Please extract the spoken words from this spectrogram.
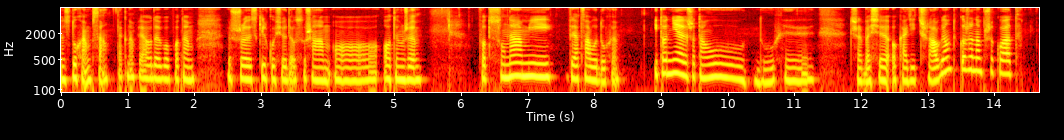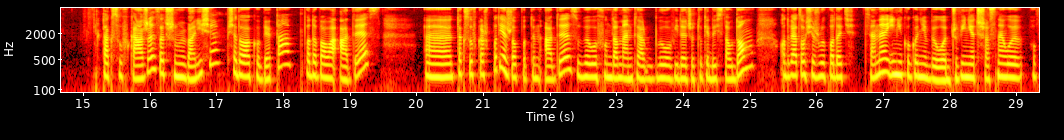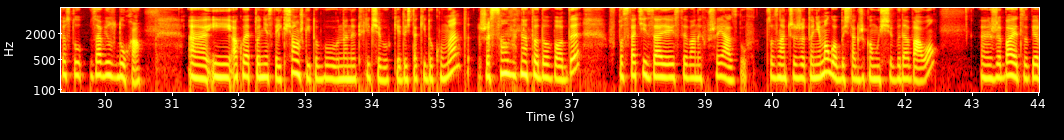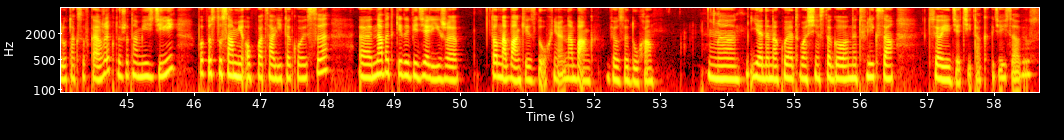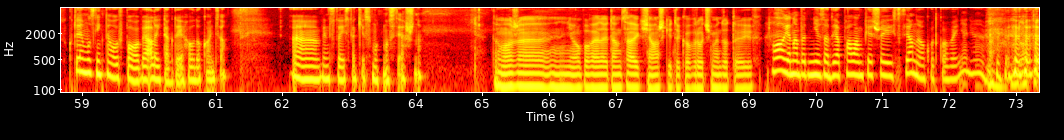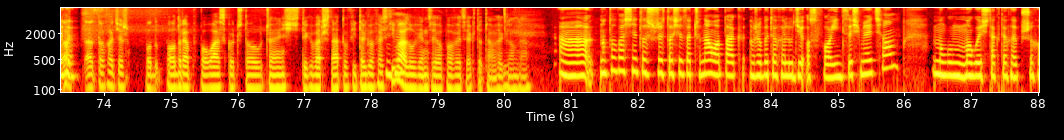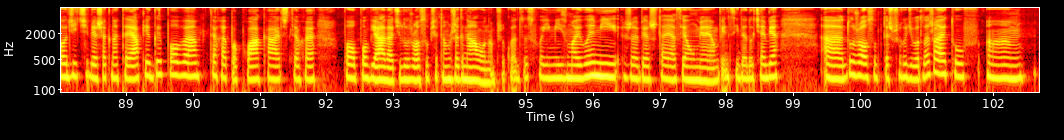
z duchem psa, tak naprawdę, bo potem już z kilku źródeł słyszałam o, o tym, że po tsunami wracały duchy. I to nie, że tam u, duchy, trzeba się okadzić szraubią, tylko że na przykład taksówkarze zatrzymywali się, wsiadała kobieta, podawała adres, E, taksówkarz podjeżdżał pod ten adres, były fundamenty, albo było widać, że tu kiedyś stał dom, odwracał się, żeby podać cenę i nikogo nie było, drzwi nie trzasnęły, po prostu zawiózł ducha. E, I akurat to nie z tej książki, to był na Netflixie był kiedyś taki dokument, że są na to dowody w postaci zarejestrowanych przejazdów. To znaczy, że to nie mogło być tak, że komuś się wydawało, e, że bardzo wielu taksówkarzy, którzy tam jeździli, po prostu sami opłacali te kursy, E, Nawet kiedy wiedzieli, że to na bank jest duch, nie? Na bank wiozę ducha. Jeden akurat właśnie z tego Netflixa troje dzieci tak gdzieś zawiózł, któremu zniknęło w połowie, ale i tak dojechał do końca. E, Więc to jest takie smutno straszne. To może nie opowiadaj tam całej książki, tylko wróćmy do tych. O, ja nawet nie zadrapałam pierwszej strony okładkowej, nie, nie. No to, a, a to chociaż pod, podrap, połaskocz tą część tych warsztatów i tego festiwalu. Więcej opowiedz, jak to tam wygląda. A, no to właśnie też, że to się zaczynało tak, żeby trochę ludzi oswoić ze śmiercią. Mógł, mogłeś tak trochę przychodzić, wiesz, jak na terapie grypowe, trochę popłakać, trochę poopowiadać. Dużo osób się tam żegnało na przykład ze swoimi zmarłymi, że wiesz, teraz ja umieram, więc idę do ciebie. E, Dużo osób też przychodziło dla żartów.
